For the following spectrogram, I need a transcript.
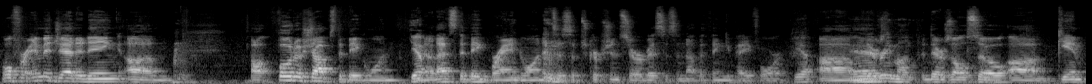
Well, for image editing, um, uh, Photoshop's the big one. Yep. You know, that's the big brand one. It's a subscription service. It's another thing you pay for. Yep. Um, Every there's- month. There's also um, GIMP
